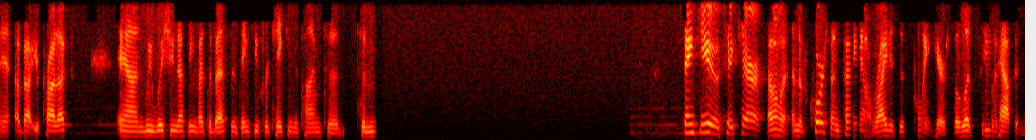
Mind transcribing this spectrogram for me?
a, about your product. And we wish you nothing but the best, and thank you for taking the time to to. Thank you. Take care. Oh, and of course, I'm cutting out right at this point here. So let's see what happens.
